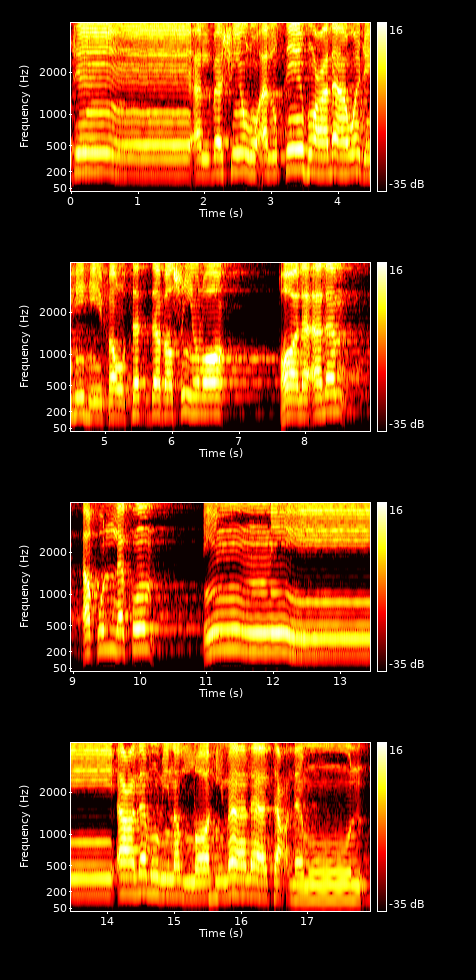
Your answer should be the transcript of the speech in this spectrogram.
جاء البشير ألقيه على وجهه فارتد بصيرا. قال ألم أقل لكم إني أعلم من الله ما لا تعلمون.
